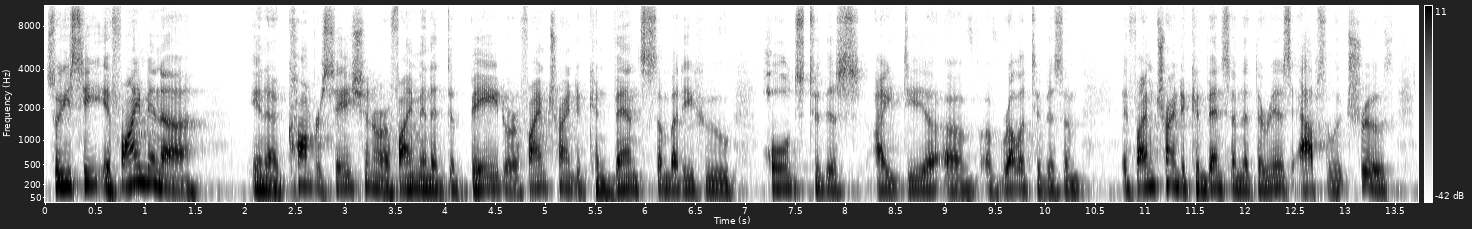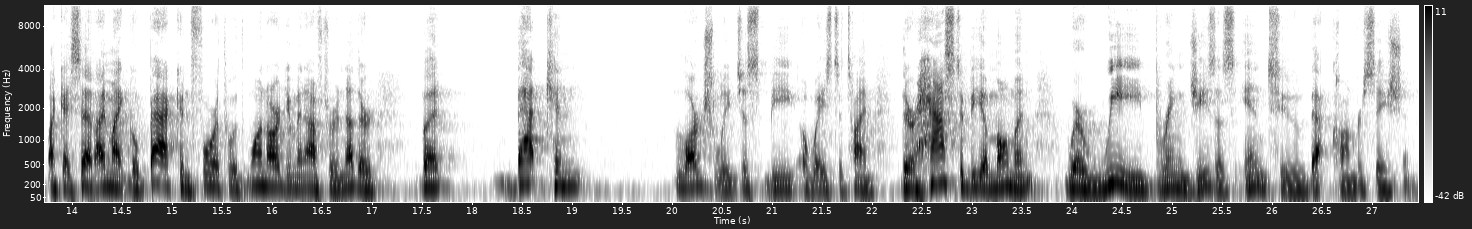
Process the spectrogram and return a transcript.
So you see, if I'm in a in a conversation or if I'm in a debate or if I'm trying to convince somebody who holds to this idea of, of relativism, if I'm trying to convince them that there is absolute truth, like I said, I might go back and forth with one argument after another, but that can largely just be a waste of time. There has to be a moment where we bring Jesus into that conversation.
